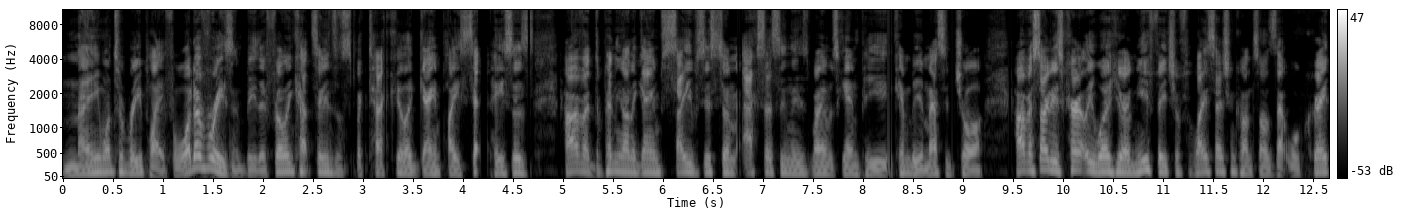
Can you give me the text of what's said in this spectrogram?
may want to replay for whatever reason, be they thrilling cutscenes and spectacular gameplay set pieces. However, depending on the game's save system, accessing these moments can be, can be a massive chore. However, Sony is currently working on a new feature for PlayStation consoles that will create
